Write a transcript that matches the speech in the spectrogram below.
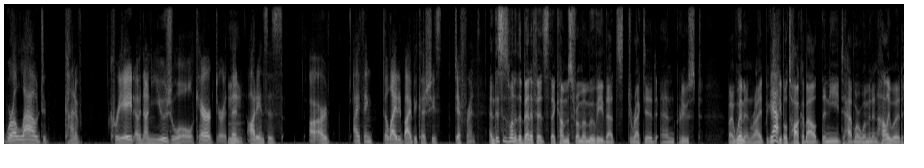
we're allowed to kind of create an unusual character that Mm. audiences are, I think, delighted by because she's different. And this is one of the benefits that comes from a movie that's directed and produced by women, right? Because Yeah. people talk about the need to have more women in Hollywood,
